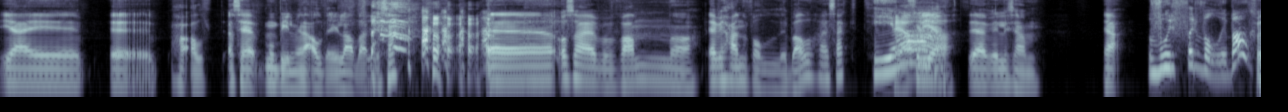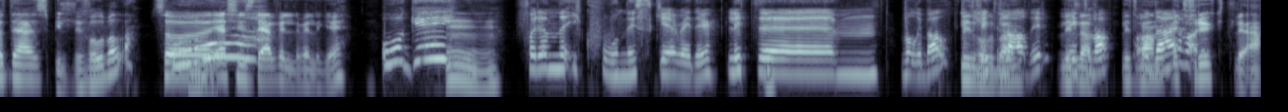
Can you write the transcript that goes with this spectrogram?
jeg eh, har alt Altså, jeg, mobilen min er aldri lada, liksom. uh, og så har jeg vann og Jeg vil ha en volleyball, har jeg sagt. Ja. Ja. Fordi jeg, jeg vil liksom Hvorfor volleyball? For at jeg har spilt litt volleyball, da. Så oh. jeg syns det er veldig, veldig gøy. Å, gøy! Mm. For en ikonisk eh, raider. Litt mm, volleyball, Litt litt, lader, litt, Litt, vann. litt, Og vann, der litt frukt. Litt, ja.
